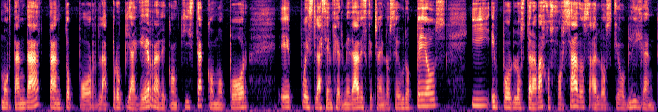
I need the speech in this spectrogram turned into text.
mortandad, tanto por la propia guerra de conquista como por eh, pues las enfermedades que traen los europeos y eh, por los trabajos forzados a los que obligan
